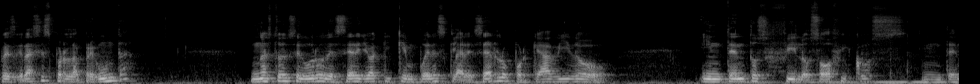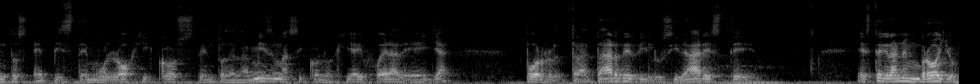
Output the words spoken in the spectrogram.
pues gracias por la pregunta. No estoy seguro de ser yo aquí quien puede esclarecerlo porque ha habido intentos filosóficos, intentos epistemológicos dentro de la misma psicología y fuera de ella por tratar de dilucidar este, este gran embrollo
